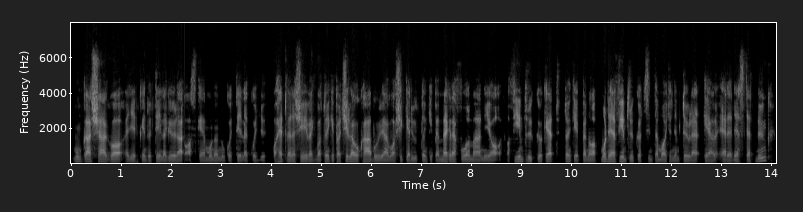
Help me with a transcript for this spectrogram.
munkássága egyébként, hogy tényleg őre azt kell mondanunk, hogy tényleg, hogy a 70-es években tulajdonképpen a csillagok háborújával sikerült tulajdonképpen megreformálni a, a filmtrükköket, tulajdonképpen a modern filmtrükköt szinte majd, hogy nem tőle kell eredeztetnünk,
